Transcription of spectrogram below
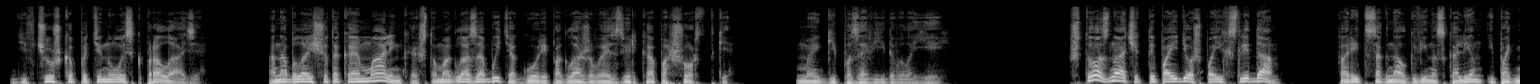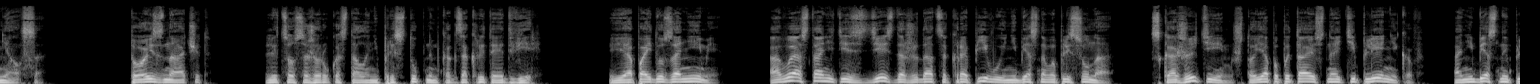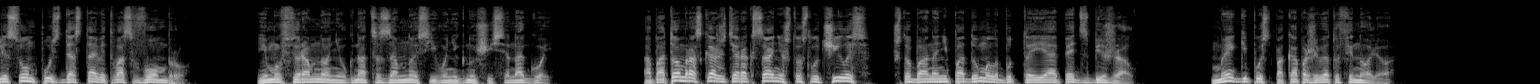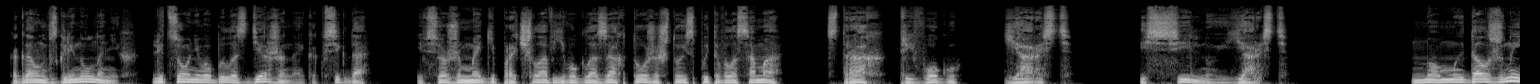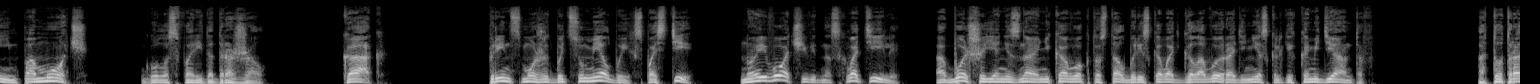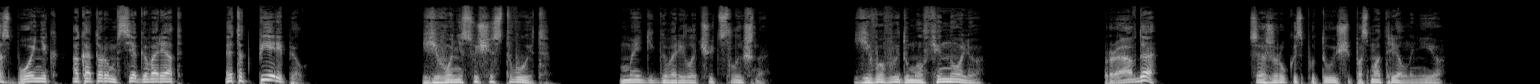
Девчушка потянулась к пролазе. Она была еще такая маленькая, что могла забыть о горе, поглаживая зверька по шорстке. Мэгги позавидовала ей. «Что значит, ты пойдешь по их следам?» Фарид согнал Гвина с колен и поднялся. «То и значит. Лицо Сажирука стало неприступным, как закрытая дверь. «Я пойду за ними, а вы останетесь здесь дожидаться крапиву и небесного плесуна. Скажите им, что я попытаюсь найти пленников, а небесный плесун пусть доставит вас в Омбру. Ему все равно не угнаться за мной с его негнущейся ногой. А потом расскажете Роксане, что случилось, чтобы она не подумала, будто я опять сбежал. Мэгги пусть пока поживет у Фенолио. Когда он взглянул на них, лицо у него было сдержанное, как всегда. И все же Мэгги прочла в его глазах то же, что испытывала сама. Страх, тревогу, ярость и сильную ярость. «Но мы должны им помочь!» — голос Фарида дрожал. «Как?» «Принц, может быть, сумел бы их спасти, но его, очевидно, схватили, а больше я не знаю никого, кто стал бы рисковать головой ради нескольких комедиантов. А тот разбойник, о котором все говорят, этот перепел. Его не существует, Мэгги говорила чуть слышно. Его выдумал Фенолио. Правда? Сожрук испытующе посмотрел на нее.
